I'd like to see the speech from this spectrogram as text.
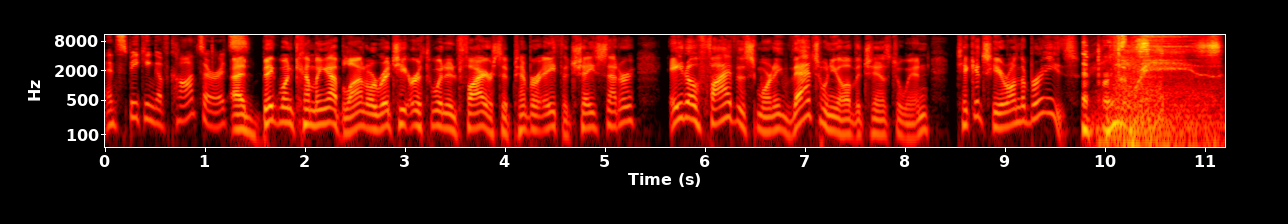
And speaking of concerts, A big one coming up. Lionel Richie, Earth, Wind, and Fire, September 8th at Chase Center. 8.05 this morning. That's when you'll have a chance to win tickets here on The Breeze. The breeze.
